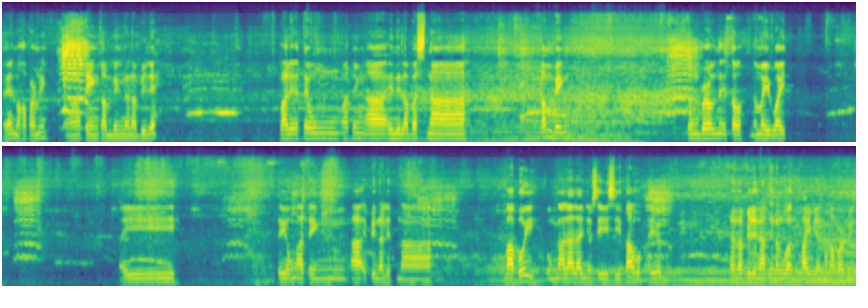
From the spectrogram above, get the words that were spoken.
Ayan, mga farming. Ang ating kambing na nabili. Bali, ito yung ating ah, inilabas na kambing. Itong brown na ito, na may white. Ay, ito yung ating ah, ipinalit na baboy. Kung naalala nyo, si Sitaw. Ayun. na nabili natin ng 1.5 yan mga farming.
